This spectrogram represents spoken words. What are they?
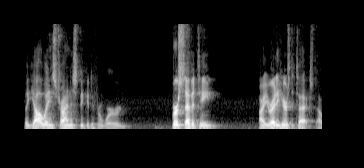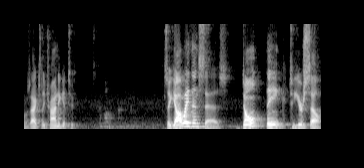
But Yahweh is trying to speak a different word. Verse 17. Are you ready? Here's the text I was actually trying to get to. So Yahweh then says, Don't think to yourself,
